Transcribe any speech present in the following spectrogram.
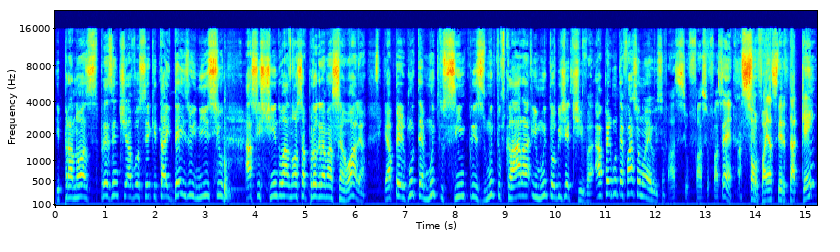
e para nós presentear você que tá aí desde o início assistindo a nossa programação. Olha, a pergunta é muito simples, muito clara e muito objetiva. A pergunta é fácil ou não é, Wilson? Fácil, fácil, fácil. É, só vai acertar quem?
